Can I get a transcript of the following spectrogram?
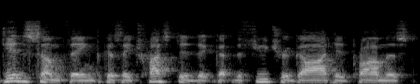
did something because they trusted that the future God had promised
